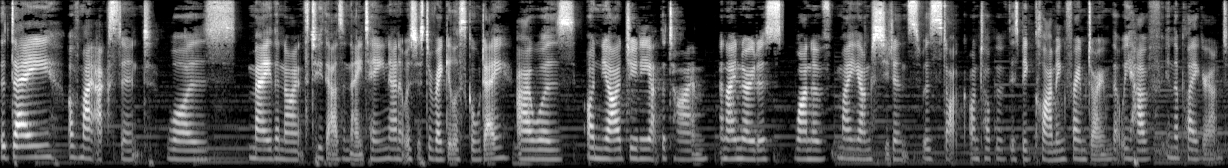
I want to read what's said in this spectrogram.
The day of my accident was May the 9th, 2018, and it was just a regular school day. I was on yard duty at the time, and I noticed one of my young students was stuck on top of this big climbing frame dome that we have in the playground.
